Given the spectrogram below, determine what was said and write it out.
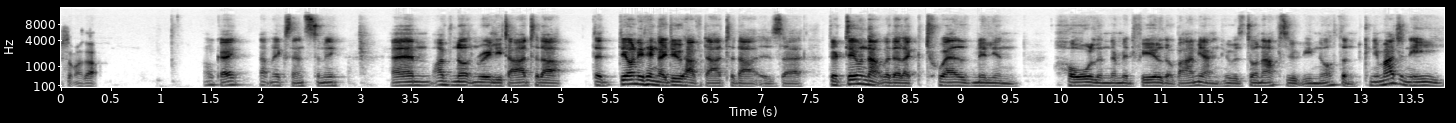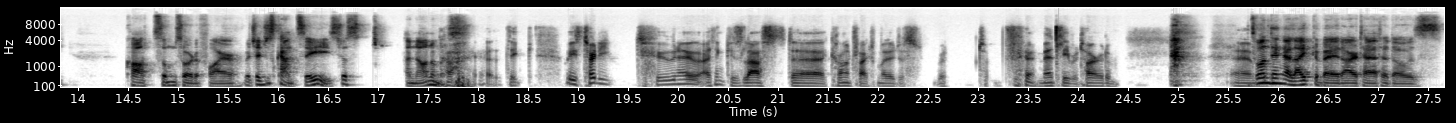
Something like that. Okay, that makes sense to me. Um, I've nothing really to add to that. The the only thing I do have to add to that is uh, they're doing that with a like 12 million hole in their midfield, Aubameyang, who has done absolutely nothing. Can you imagine he caught some sort of fire, which I just can't see. He's just anonymous. I think well, he's 32 now. I think his last uh, contract might have just re- mentally retired him. Um, it's one thing I like about Arteta though is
